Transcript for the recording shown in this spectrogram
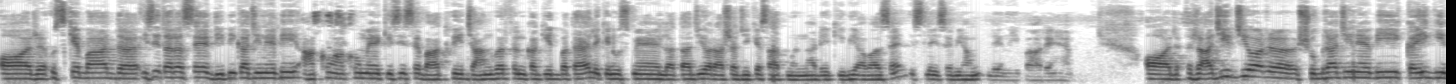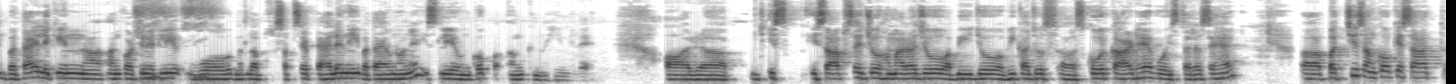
और उसके बाद इसी तरह से दीपिका जी ने भी आँखों आँखों में किसी से बात हुई। जानवर फ़िल्म का गीत बताया, लेकिन उसमें लता जी और आशा जी के साथ मन्ना डे की भी आवाज़ है, इसलिए इसे भी हम ले नहीं पा रहे हैं। और राजीव जी और शुभ्रा जी ने भी कई गीत बताए, लेकिन अनफॉर्चुनेटली वो मतलब सबसे पहले नहीं बताया उन्होंने, इसलिए उनको अंक नहीं मिले। और इस हिसाब से जो हमारा जो अभी जो अभी का जो स्कोर कार्ड है, वो इस तरह से है। पच्चीस अंकों के साथ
